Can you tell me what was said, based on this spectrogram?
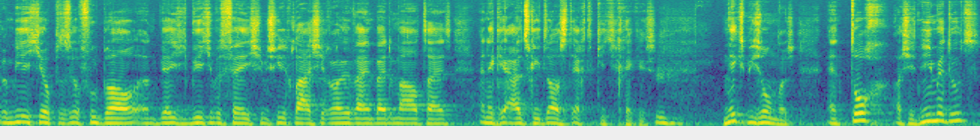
Een biertje op het voetbal, een beetje biertje op het feestje, misschien een glaasje rode wijn bij de maaltijd. En een keer uitschieten als het echt een keertje gek is. Niks bijzonders. En toch, als je het niet meer doet,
